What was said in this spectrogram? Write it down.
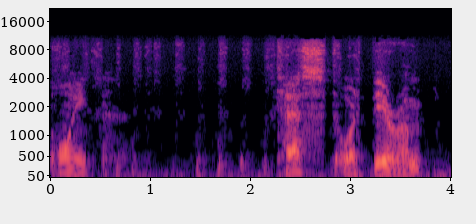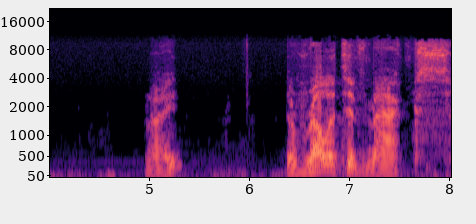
point test or theorem, right? The relative max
